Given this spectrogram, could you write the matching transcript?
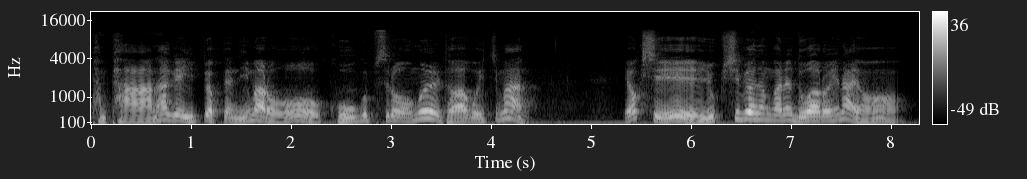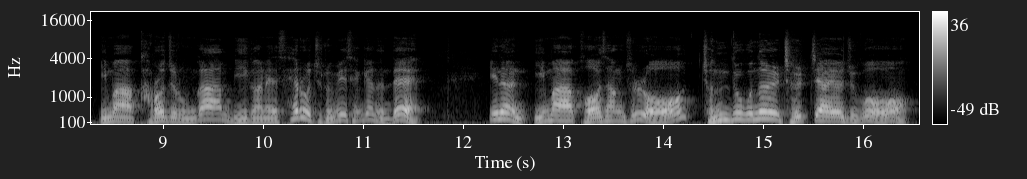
판판하게 입벽된 이마로 고급스러움을 더하고 있지만 역시 60여 년간의 노화로 인하여 이마 가로주름과 미간에 세로주름이 생겼는데 이는 이마 거상줄로 전두근을 절제하여 주고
